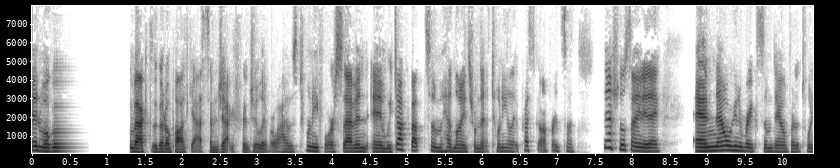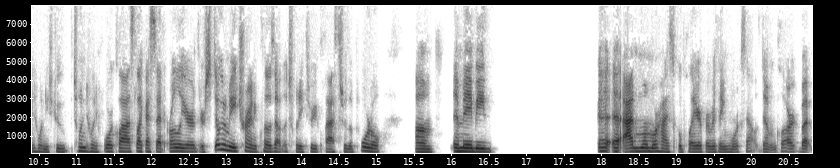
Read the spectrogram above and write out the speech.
And welcome back to the Good Old Podcast. I'm Jack Franciulli for was 24 7. And we talked about some headlines from that 2008 press conference on National Signing Day. And now we're going to break some down for the 2022 2024 class. Like I said earlier, they're still going to be trying to close out the 23 class through the portal um, and maybe add one more high school player if everything works out, Devin Clark. But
